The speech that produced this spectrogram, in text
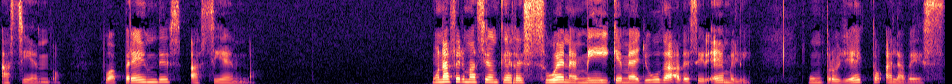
haciendo. Tú aprendes haciendo. Una afirmación que resuena en mí y que me ayuda a decir, Emily, un proyecto a la vez.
